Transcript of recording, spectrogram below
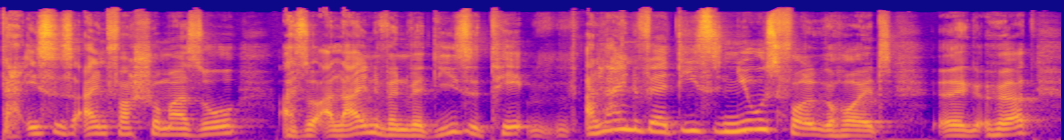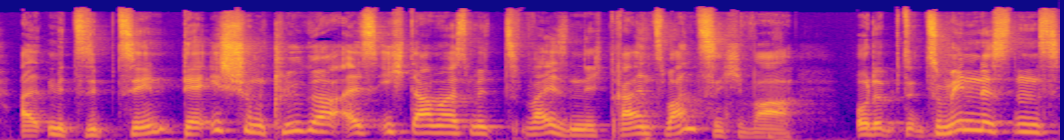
da ist es einfach schon mal so, also alleine wenn wir diese Themen, alleine wer diese Newsfolge heute äh, hört, mit 17, der ist schon klüger als ich damals mit, weiß nicht, 23 war. Oder zumindestens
